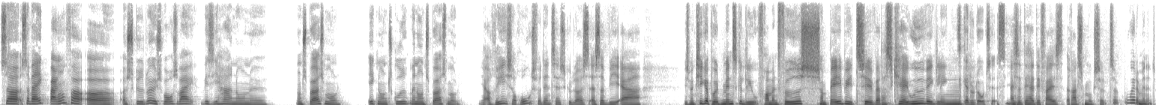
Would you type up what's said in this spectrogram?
Så, så vær ikke bange for at, at skyde løs vores vej, hvis I har nogle, øh, nogle spørgsmål. Ikke nogle skud, men nogle spørgsmål. Ja, og ris og ros for den sags skyld også. Altså, vi er... Hvis man kigger på et menneskeliv, fra man fødes som baby, til hvad der sker i udviklingen, Skal du dog til at sige. Altså det her, det er faktisk ret smukt, så, så wait a minute.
